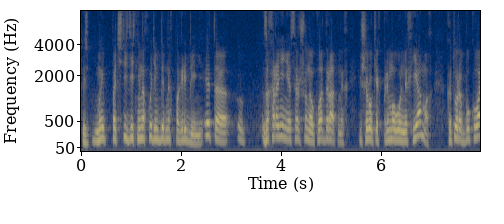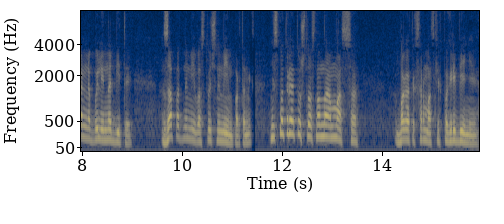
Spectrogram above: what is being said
То есть мы почти здесь не находим бедных погребений. Это э, захоронения совершенно в квадратных и широких прямоугольных ямах, которые буквально были набиты западными и восточными импортами. Несмотря на то, что основная масса богатых сарматских погребений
